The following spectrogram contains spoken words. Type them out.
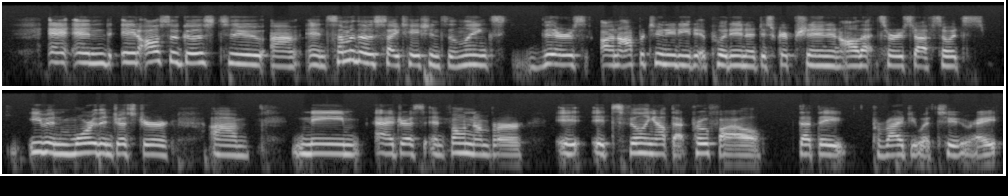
And, and, it also goes to, um, and some of those citations and links, there's an opportunity to put in a description and all that sort of stuff. So it's even more than just your um, name, address, and phone number. It, it's filling out that profile that they provide you with too, right?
